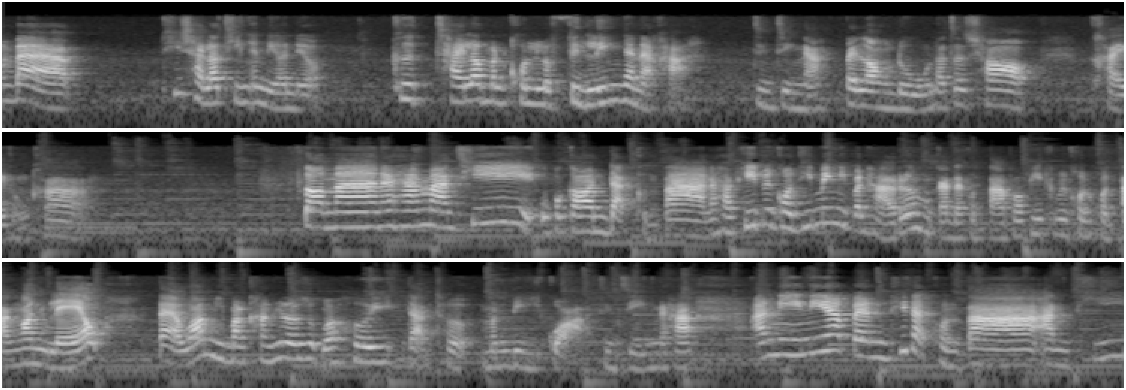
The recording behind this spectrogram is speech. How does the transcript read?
ำแบบที่ใช้แล้วทิ้งอันเดียวอันเดียว คือใช้แล้วมันคนละฟีลลิ่งกันนะคะจริง ๆนะ ไปลองดูแล้วจะชอบไข่ของข้าต่อมานะคะมาที่อุปกรณ์ดัดขนตานะคะพี่เป็นคนที่ไม่มีปัญหาเรื่องของการดัดขนตาเพราะพี่เป็นคนขนตางอนอยู่แล้ว แต่ว่ามีบางครั้งที่เราสึกว่าเฮ้ยดัดเถอะมันดีกว่าจริงๆนะคะ อันนี้เนี่ยเป็นที่ดัดขนตาอันที่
